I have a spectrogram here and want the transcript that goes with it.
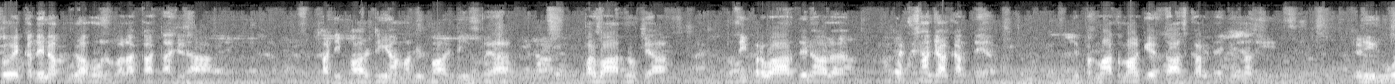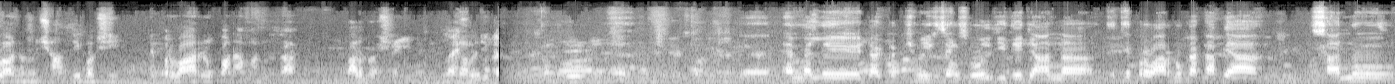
ਸੋ ਇਹ ਕਦੇ ਨਾ ਪੂਰਾ ਹੋਣ ਵਾਲਾ ਘਾਟਾ ਜਿਹੜਾ ਸਾਡੀ ਪਾਰਟੀ, ਆਮ ਆਦਮੀ ਪਾਰਟੀ ਪਿਆ, ਪਰਿਵਾਰ ਨੂੰ ਪਿਆ। ਅਸੀਂ ਪਰਿਵਾਰ ਦੇ ਨਾਲ ਦੁੱਖ ਸਾਂਝਾ ਕਰਦੇ ਆ ਤੇ ਪ੍ਰਮਾਤਮਾ ਅੱਗੇ ਅਰਦਾਸ ਕਰਦੇ ਹਾਂ ਕਿ ਉਹਨਾਂ ਦੀ ਜਿਹੜੀ ਰੂਹ ਆ, ਉਹਨਾਂ ਨੂੰ ਸ਼ਾਂਤੀ ਬਖਸ਼ੀ ਤੇ ਪਰਿਵਾਰ ਨੂੰ ਭਾਣਾ ਮੰਨਣ ਦਾ ਬਲ ਬਖਸ਼ੀ। ਵਾਹਿਗੁਰੂ ਜੀ ਕਾ ਐਮਐਲਏ ਡਾਕਟਰ ਕਸ਼ਮੀਰ ਸਿੰਘ ਸੋਹਲ ਜੀ ਦੇ ਜਾਣ ਨਾਲ ਇੱਥੇ ਪਰਿਵਾਰ ਨੂੰ ਘਾਟਾ ਪਿਆ। ਸਾਨੂੰ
